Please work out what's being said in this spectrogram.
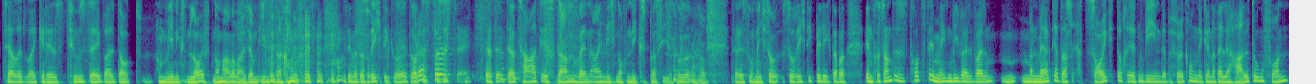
Tell it like it is Tuesday, weil dort am wenigsten läuft. Normalerweise am Dienstag. Sehen wir das richtig, oder? Dort Oder ist, das ist, Thursday. der, der, Tag ist dann, wenn eigentlich noch nichts passiert. Oder? Der ist noch nicht so, so richtig belegt. Aber interessant ist es trotzdem irgendwie, weil, weil man merkt ja, das erzeugt doch irgendwie in der Bevölkerung eine generelle Haltung von,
